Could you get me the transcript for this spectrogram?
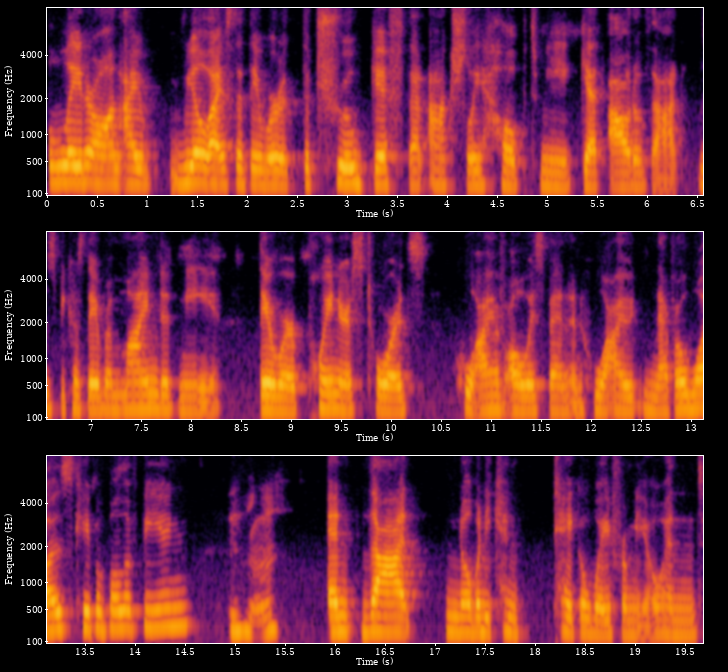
later on i realized that they were the true gift that actually helped me get out of that was because they reminded me they were pointers towards who i have always been and who i never was capable of being mm-hmm. and that nobody can take away from you and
